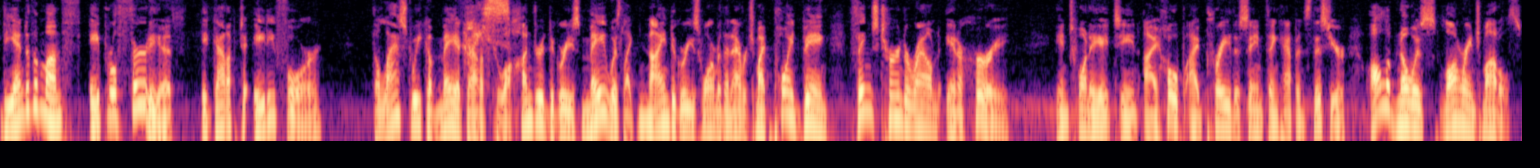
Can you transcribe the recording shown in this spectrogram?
the end of the month, April 30th, it got up to 84. The last week of May, it got up to 100 degrees. May was like nine degrees warmer than average. My point being, things turned around in a hurry in 2018. I hope, I pray the same thing happens this year. All of NOAA's long range models,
